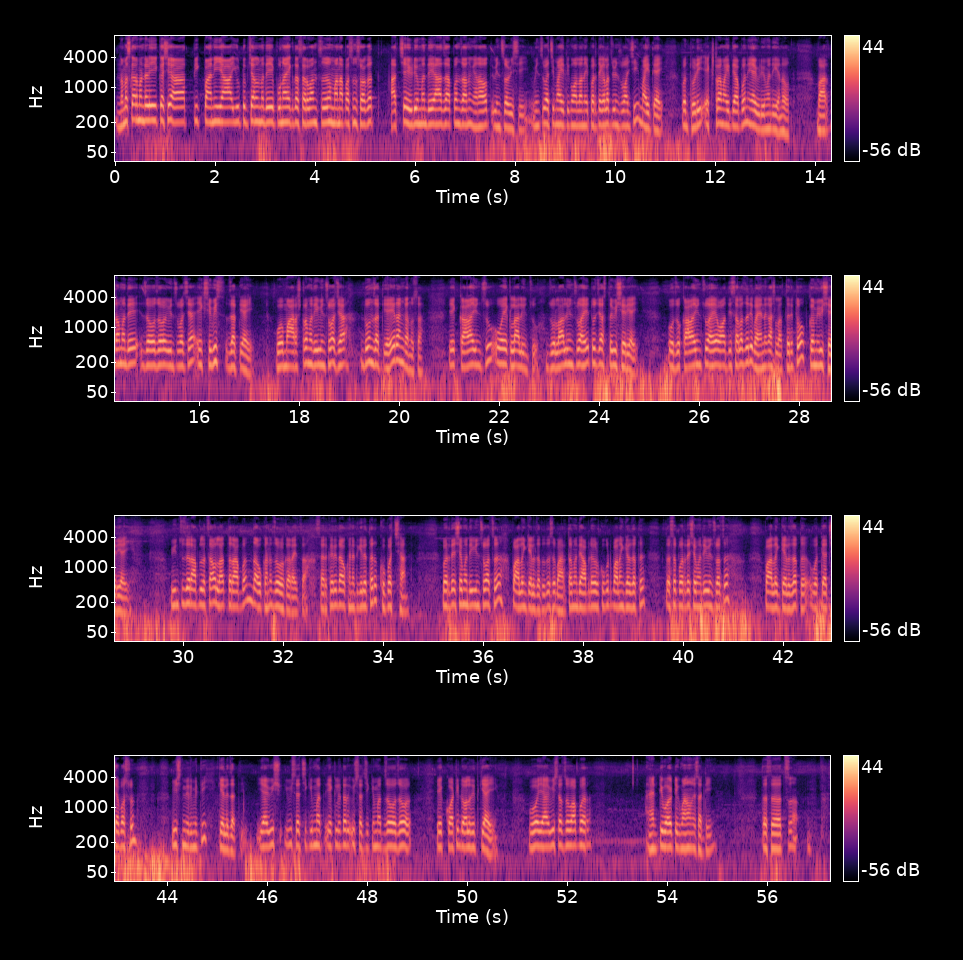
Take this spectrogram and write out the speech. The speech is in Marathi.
नमस्कार मंडळी कसे आहात? पीक पाणी या यूट्यूब चॅनलमध्ये पुन्हा एकदा सर्वांचं मनापासून स्वागत. आजच्या व्हिडिओमध्ये आज आपण जाणून घेणार आहोत विंचवाविषयी. विंचवाची माहिती कोणाला नाही प्रत्येकालाच विंचवाची माहिती आहे. पण थोडी एक्स्ट्रा माहिती आपण या व्हिडिओमध्ये घेणार आहोत. भारतामध्ये जवळजवळ विंचवाच्या एकशे वीस जाती आहे व महाराष्ट्रामध्ये विंचवाच्या दोन जाती आहे रंगानुसार. एक काळा विंचू व एक लाल विंचू. जो लाल विंचू आहे तो जास्त विषारी आहे. व जो काळा विंचू आहे वा दिसाला जरी भयानक असला तरी तो कमी विषारी आहे. विंचू जर आपला चावला तर आपण दवाखाना जवळ करायचा. सरकारी दवाखान्यात गेलं तर खूपच छान. परदेशामध्ये विंचवाचं पालन केलं जातं. जसं भारतामध्ये आपल्याकडे कुक्कुटपालन केलं जातं तसं परदेशामध्ये विंचवाचं पालन केलं जातं व त्याच्यापासून विष निर्मिती केली जाते. या विष विषाची किंमत एक लिटर विषाची किंमत जवळजवळ एक कोटी डॉलर इतकी आहे. व या विषाचा वापर अँटीबायोटिक बनवण्यासाठी तसंच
